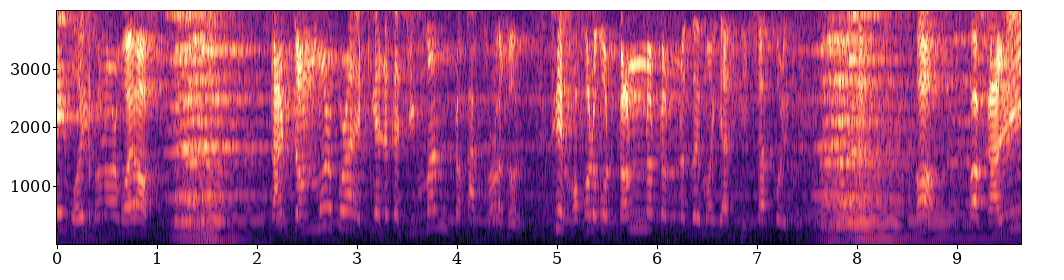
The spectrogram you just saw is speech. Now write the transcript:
এই বহীখনৰ বয়স। তাৰ জন্মৰ পৰা এতিয়ালৈকে যিমান টকা খৰচ হ'ল সেই সকলোবোৰ তন্ন তন্নকৈ মই ইয়াত হিচাপ কৰি থৈছোঁ অ অ কালি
